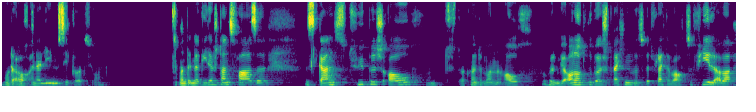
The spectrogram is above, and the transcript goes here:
oder auch einer Lebenssituation. Und in der Widerstandsphase ist ganz typisch auch, und da könnte man auch, könnten wir auch noch drüber sprechen, das wird vielleicht aber auch zu viel, aber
